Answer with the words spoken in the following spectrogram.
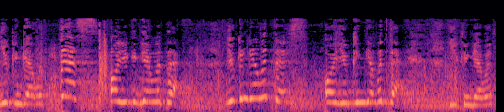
You can get with this, or you can get with that. You can get with this, or you can get with that. You can get with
